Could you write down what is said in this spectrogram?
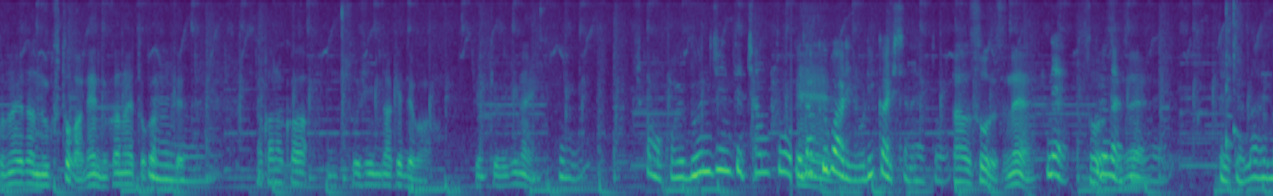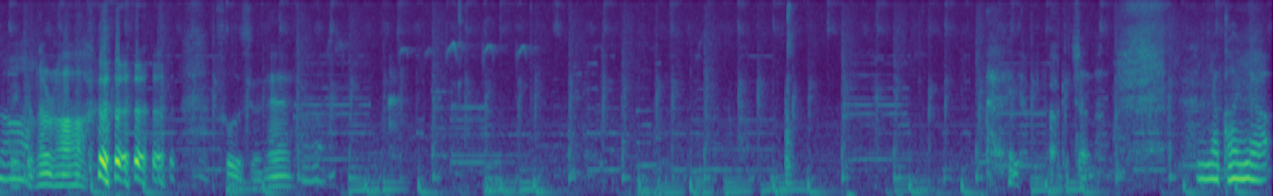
この間抜くとかね抜かないとかって、うんなかなか商品だけでは勉強できない。そうしかもこういう文人ってちゃんと枝配りを理解してないと、あそうですね。ねそうですね。作れないですよね。勉強になるな勉強になるな そうですよね。かけちゃうな。うんいやかんや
